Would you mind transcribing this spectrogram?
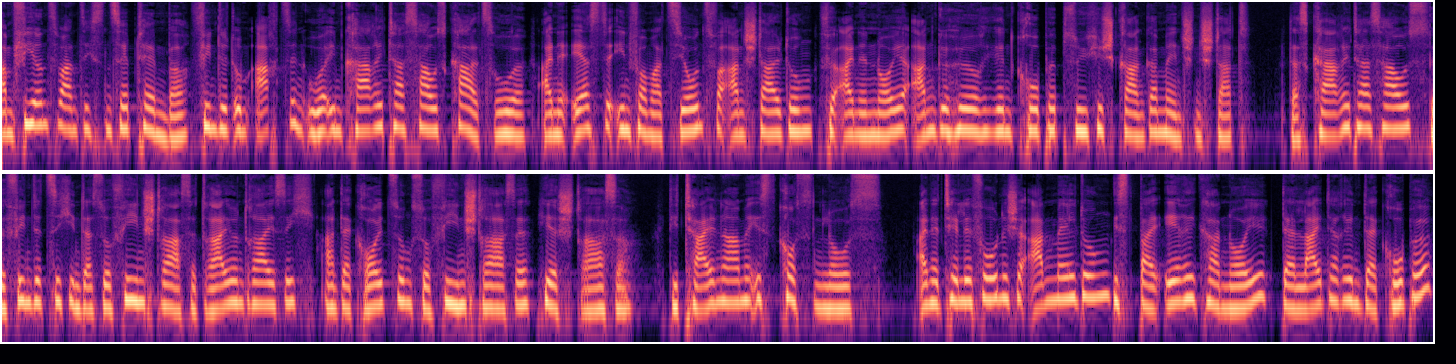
Am 24. September findet um 18 Uhr im Caritas Haus Karlsruhe eine erste Informationsveranstaltung für eine neue Angehörigengruppe psychisch kranker Menschen statt. Das Caritas Haus befindet sich in der Sophienstraße 33 an der Kreuzung Sophienstraße Hirschstraße. Die Teilnahme ist kostenlos. Eine telefonische Anmeldung ist bei Erika Neu, der Leiterin der Gruppe,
